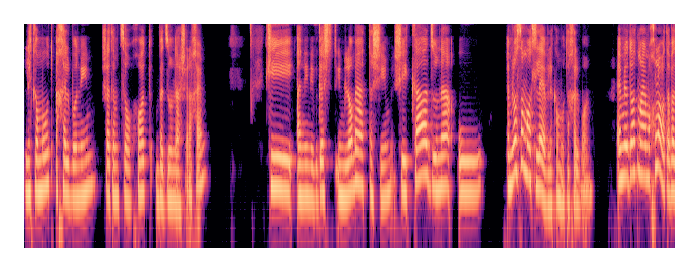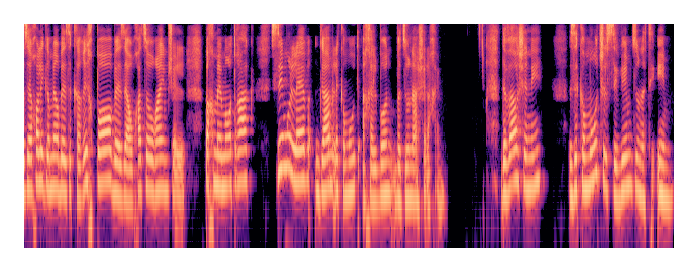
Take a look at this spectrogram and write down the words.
לכמות החלבונים שאתם צורכות בתזונה שלכם. כי אני נפגשת עם לא מעט נשים שעיקר התזונה הוא, הן לא שמות לב לכמות החלבון. הן יודעות מה הן אוכלות, אבל זה יכול להיגמר באיזה כריך פה, באיזה ארוחת צהריים של פחמימות רק. שימו לב גם לכמות החלבון בתזונה שלכם. דבר שני, זה כמות של סיבים תזונתיים.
